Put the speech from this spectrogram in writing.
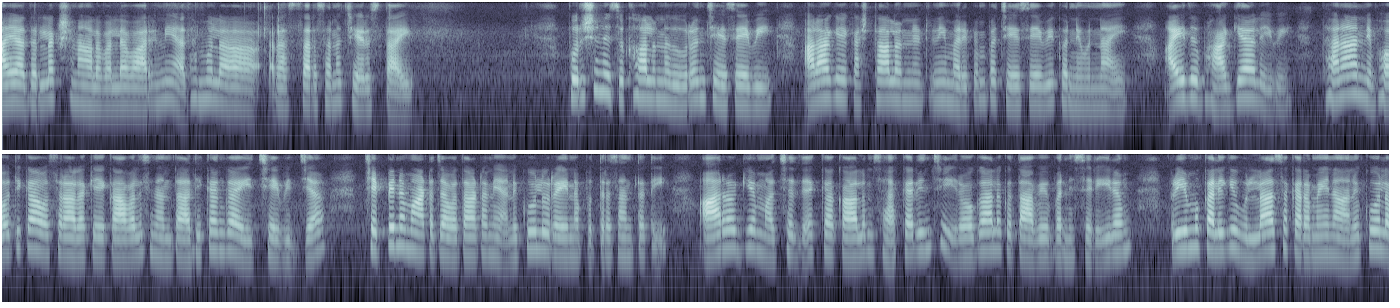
ఆయా దుర్లక్షణాల వల్ల వారిని అధముల సరసన చేరుస్తాయి. పురుషుని సుఖాలను దూరం చేసేవి అలాగే కష్టాలన్నింటినీ మరిపింప చేసేవి కొన్ని ఉన్నాయి. ఐదు భాగ్యాలు ఇవి. ధనాన్ని భౌతిక అవసరాలకే కావలసినంత అధికంగా ఇచ్చే విద్య చెప్పిన మాట జవతాటని అనుకూలురైన పుత్ర సంతతి ఆరోగ్యం అత్యధిక కాలం సహకరించి రోగాలకు తావివ్వని శరీరం ప్రియము కలిగి ఉల్లాసకరమైన అనుకూల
